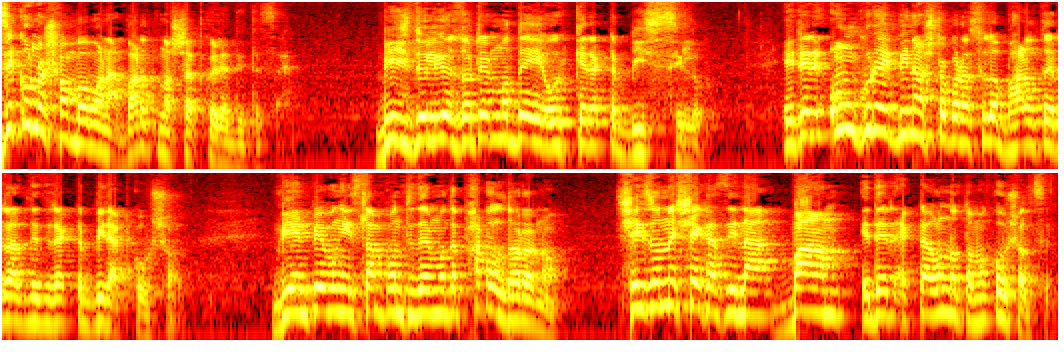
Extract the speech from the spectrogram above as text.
যে কোনো সম্ভাবনা ভারত নস্বাত করে দিতে চায়। বিশ দলীয় জোটের মধ্যে এই ঐক্যের একটা বীজ ছিল। এটার অঙ্কুরে বিনষ্ট করা ছিল ভারতের রাজনীতির একটা বিরাট কৌশল। বিএনপি এবং ইসলামপন্থীদের মধ্যে ফাটল ধরানো, সেই জন্য শেখ হাসিনা বাম এদের একটা অন্যতম কৌশল ছিল।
